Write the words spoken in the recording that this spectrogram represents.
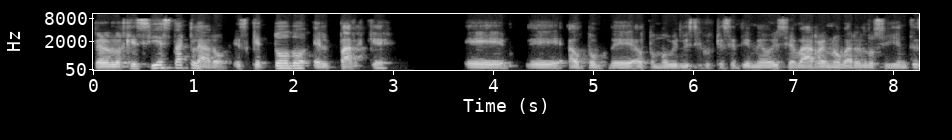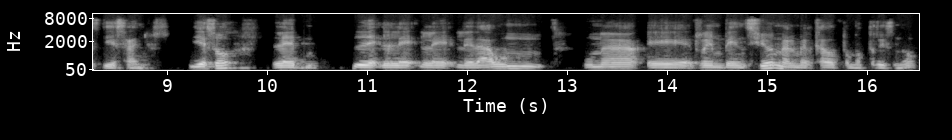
pero lo que sí está claro es que todo el parque eh, eh, auto, eh, automovilístico que se tiene hoy se va a renovar en los siguientes 10 años y eso le le, da una eh, reinvención al mercado automotriz, ¿no?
